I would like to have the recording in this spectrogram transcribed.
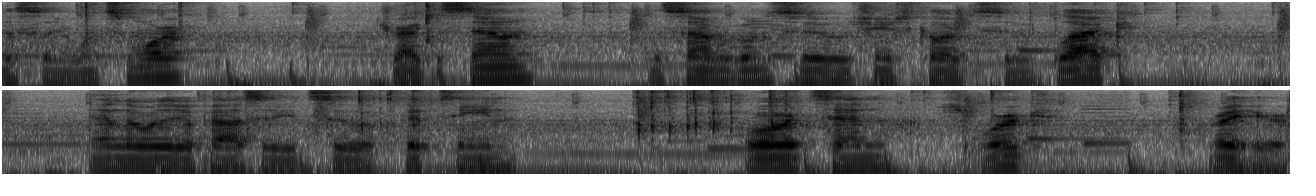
this layer once more. Drag this down. This time we're going to change the color to black and lower the opacity to 15 or 10 should work right here.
